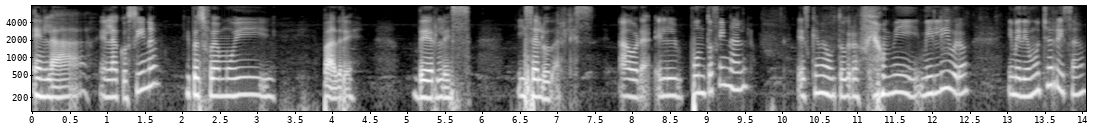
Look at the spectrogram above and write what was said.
en, la, en la cocina y pues fue muy padre verles y saludarles. Ahora, el punto final es que me autografió mi, mi libro y me dio mucha risa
